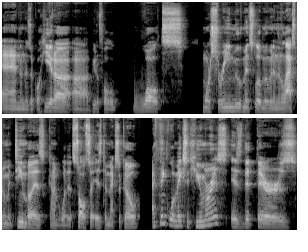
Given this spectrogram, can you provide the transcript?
and then there's a guajira, uh, beautiful waltz, more serene movement, slow movement, and then the last movement, timba, is kind of what salsa is to Mexico. I think what makes it humorous is that there's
